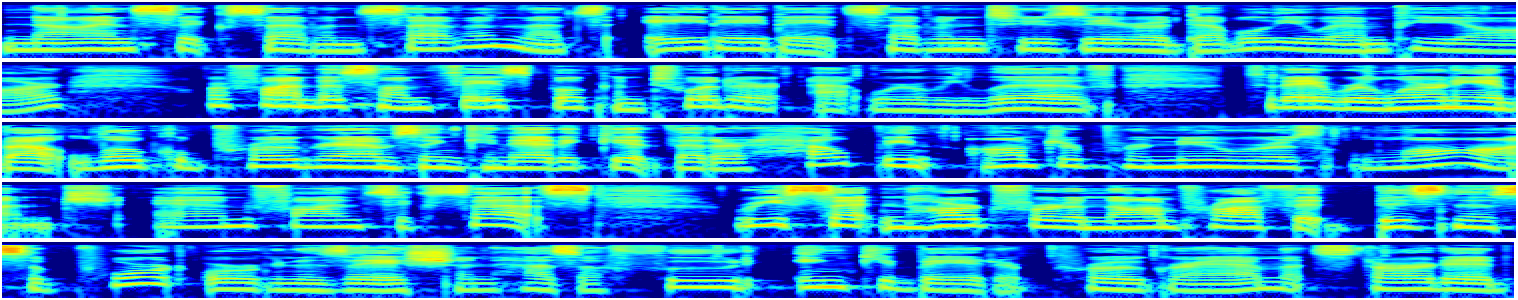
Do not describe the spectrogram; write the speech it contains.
9677. That's 888 720 WNPR. Or find us on Facebook and Twitter at Where We Live. Today we're learning about local programs in Connecticut that are helping entrepreneurs launch and find success. Reset in Hartford, a nonprofit business support organization, has a food incubator program that started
